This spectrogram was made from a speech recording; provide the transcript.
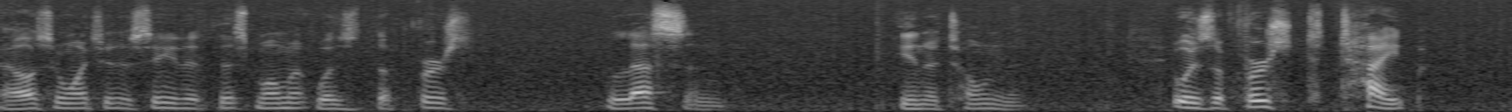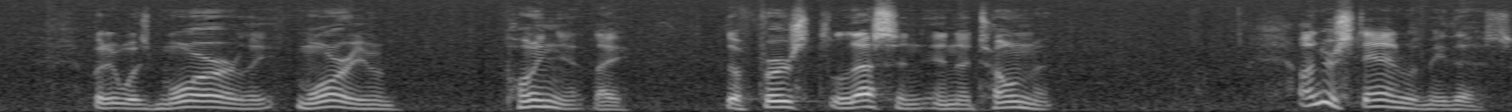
I also want you to see that this moment was the first lesson in atonement. It was the first type, but it was morally, more even poignantly the first lesson in atonement. Understand with me this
